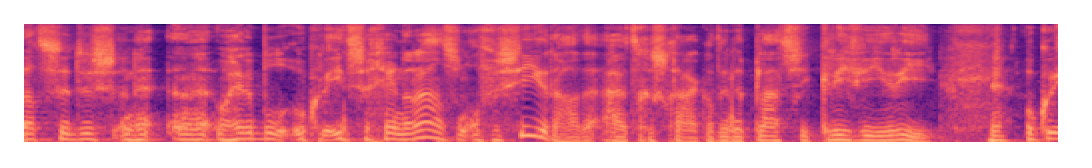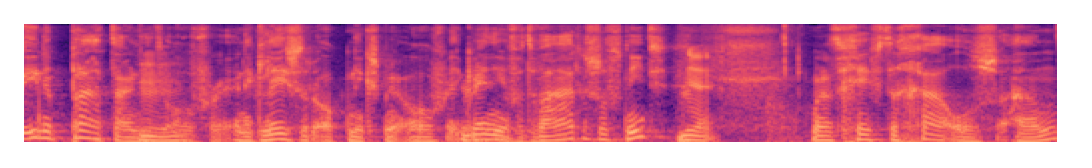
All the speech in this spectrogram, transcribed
dat ze dus een, een, heleboel Oekraïnse generaals en officieren hadden uitgeschakeld... in het plaatsje Kriviri. Ja. Oekraïne praat daar niet mm. over. En ik lees er ook niks meer over. Ik mm. weet niet of het waar is of niet. Maar het geeft de chaos aan.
